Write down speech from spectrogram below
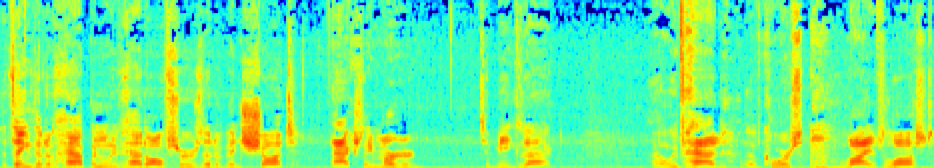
the things that have happened, we've had officers that have been shot, actually murdered, to be exact. Uh, we've had, of course, lives lost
